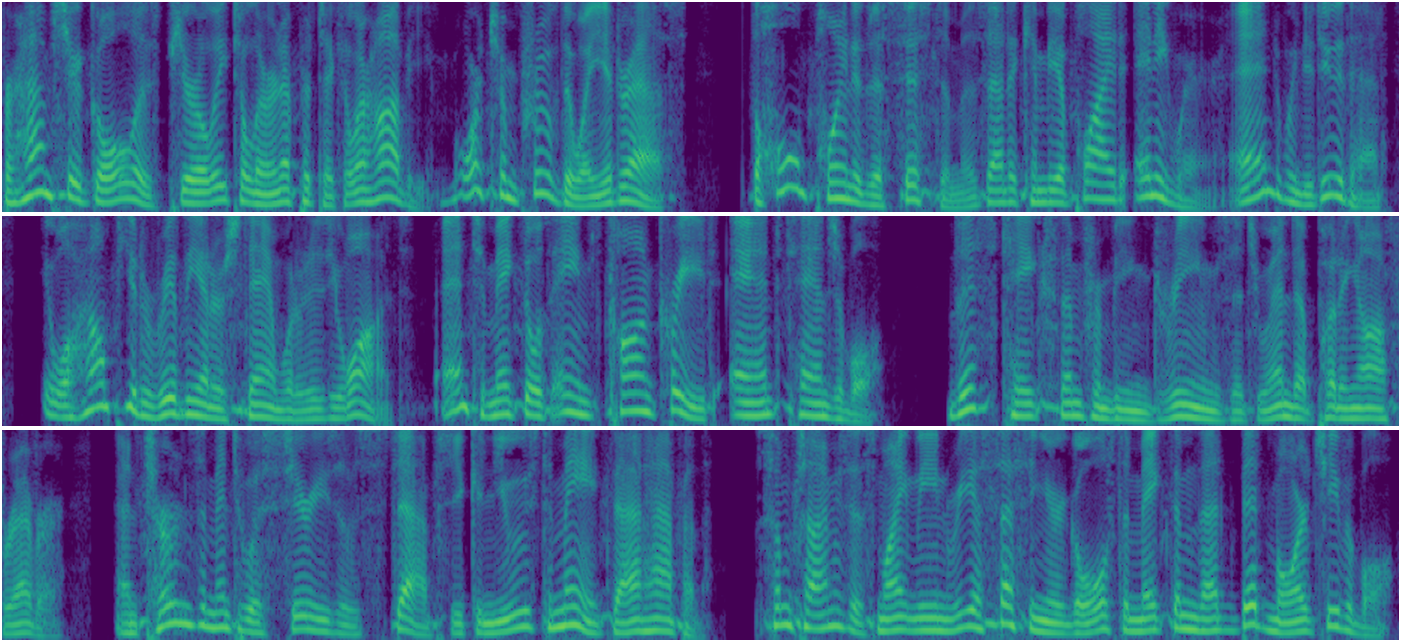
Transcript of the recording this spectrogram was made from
Perhaps your goal is purely to learn a particular hobby or to improve the way you dress. The whole point of this system is that it can be applied anywhere, and when you do that, it will help you to really understand what it is you want and to make those aims concrete and tangible. This takes them from being dreams that you end up putting off forever and turns them into a series of steps you can use to make that happen. Sometimes this might mean reassessing your goals to make them that bit more achievable.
